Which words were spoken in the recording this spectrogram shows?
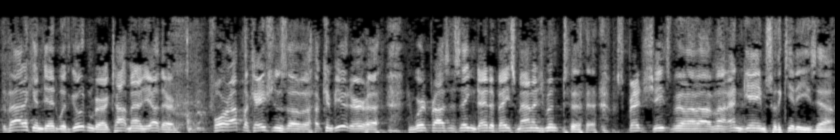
the Vatican did with Gutenberg, top man, yeah, there four applications of a computer uh, and word processing, database management, uh, spreadsheets, and games for the kiddies. Yeah,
